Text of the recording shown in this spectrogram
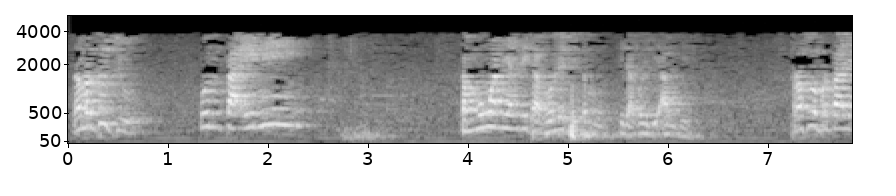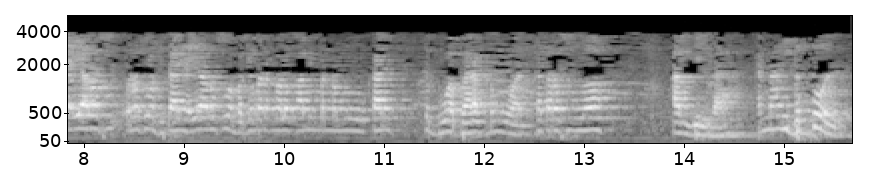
Nomor tujuh, unta ini temuan yang tidak boleh ditemu, tidak boleh diambil. Rasulullah bertanya, ya Rasul, Rasulullah ditanya, ya Rasulullah bagaimana kalau kami menemukan sebuah barang temuan? Kata Rasulullah, ambillah, kenali betul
